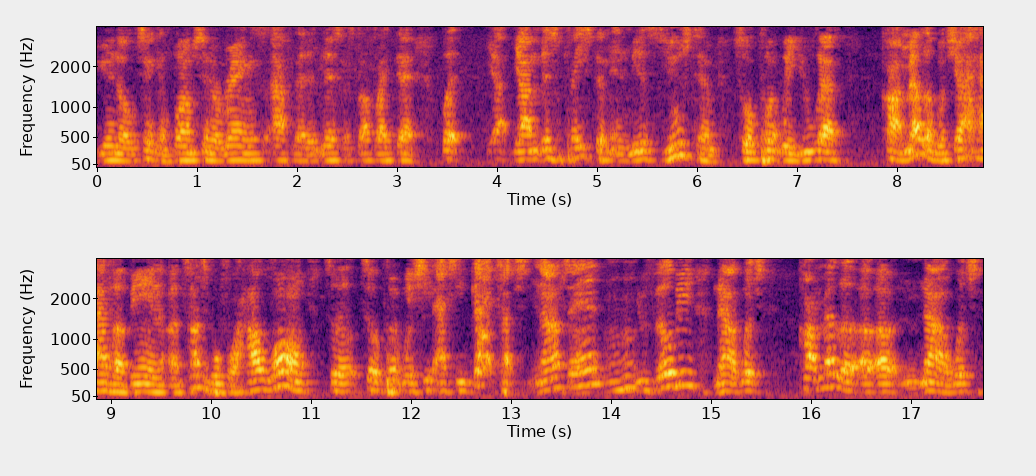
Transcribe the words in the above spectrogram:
you know taking bumps in the rings, athleticness and stuff like that. But y'all, y'all misplaced him and misused him to a point where you left Carmella, which y'all had her being untouchable for how long, to to a point where she actually got touched. You know what I'm saying? Mm-hmm. You feel me? Now, which Carmella, uh, uh, now which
